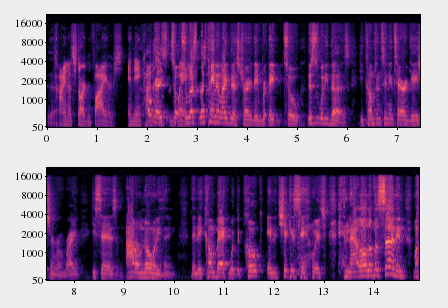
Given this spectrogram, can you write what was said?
Yeah. kind of starting fires and then kind okay, of so so let's let's paint it like this, Trey. They they so this is what he does. He comes into the interrogation room, right? He says, Mhm. "I don't know anything." Then they come back with the coke and the chicken sandwich, and now all of a sudden, my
